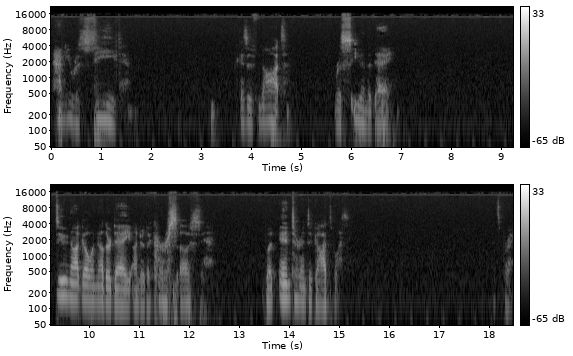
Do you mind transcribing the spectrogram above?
Have you received Him? Because if not, receive Him today. Do not go another day under the curse of sin, but enter into God's blessing. Let's pray.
